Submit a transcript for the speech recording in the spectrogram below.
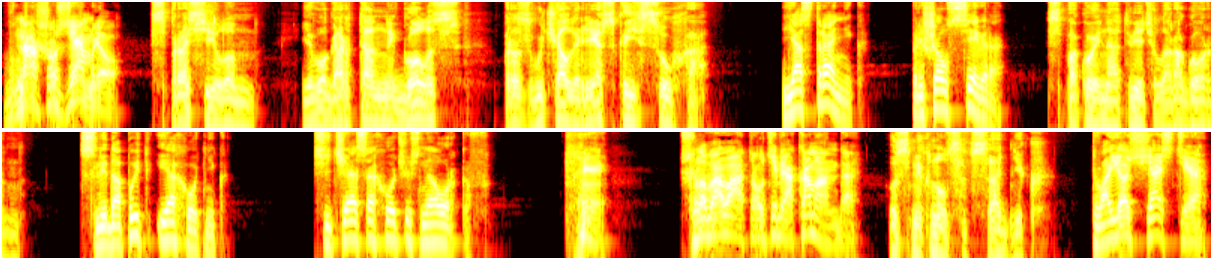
в нашу землю?» — спросил он. Его гортанный голос прозвучал резко и сухо. «Я странник. Пришел с севера», — спокойно ответил Арагорн. «Следопыт и охотник. Сейчас охочусь на орков». «Хм, слабовато у тебя команда», — усмехнулся всадник. «Твое счастье,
